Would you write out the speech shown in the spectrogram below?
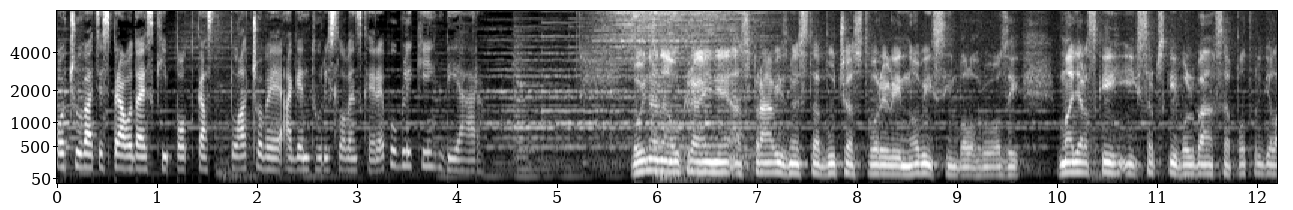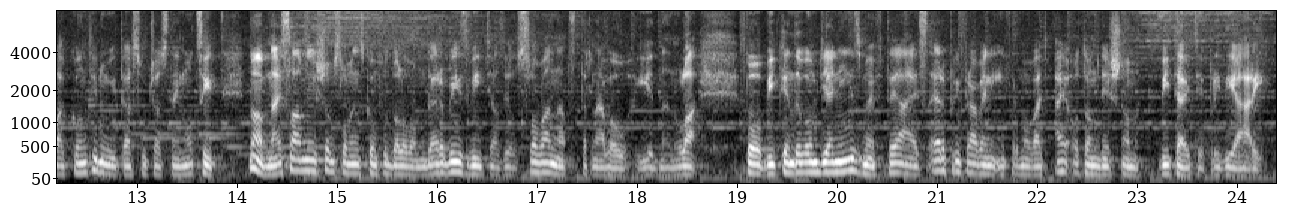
Počúvate spravodajský podcast tlačovej agentúry Slovenskej republiky DR. Vojna na Ukrajine a správy z mesta Buča stvorili nový symbol hrôzy. V maďarských i srbských voľbách sa potvrdila kontinuita súčasnej moci. No a v najslávnejšom slovenskom futbalovom derby zvíťazil Slovan nad Trnavou 1-0. Po víkendovom dianí sme v TASR pripravení informovať aj o tom dnešnom Vítajte pri diári.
